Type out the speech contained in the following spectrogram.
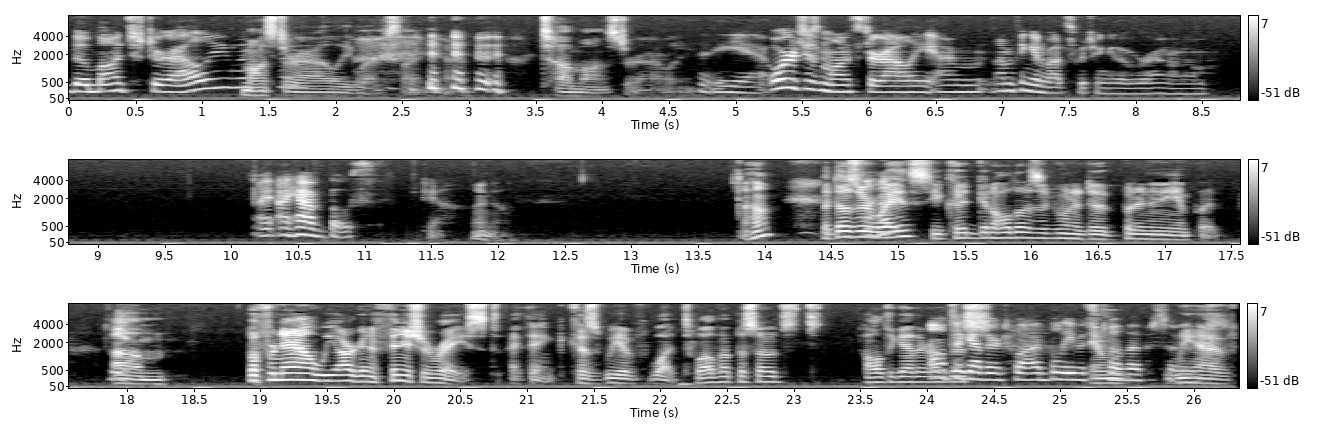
the Monster Alley. website? Monster Alley website, yeah. to Monster Alley. yeah, or just Monster Alley. I'm I'm thinking about switching it over. I don't know. I, I have both. Yeah, I know. Uh huh. But those are Uh-huh. ways you could get a hold of us if you wanted to put in any input. Yeah. Um, but for now, we are going to finish Erased, I think, because we have what twelve episodes altogether. Altogether, twelve. I believe it's And twelve episodes. We have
